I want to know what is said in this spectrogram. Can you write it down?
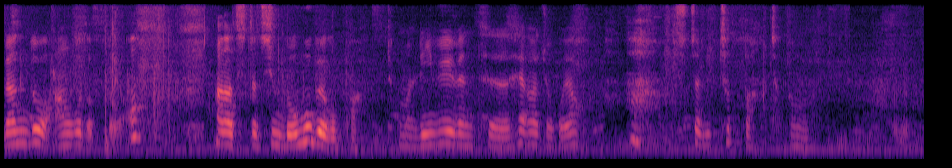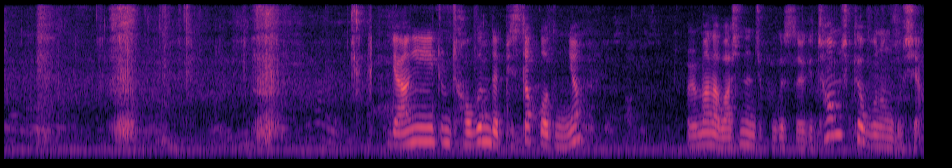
면도 안 굳었어요. 어? 아, 나 진짜 지금 너무 배고파. 잠깐만 리뷰 이벤트 해가지고요. 아, 진짜 미쳤다. 잠깐만. 양이 좀 적은데 비쌌거든요? 얼마나 맛있는지 보겠어요. 여기 처음 시켜보는 곳이야.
